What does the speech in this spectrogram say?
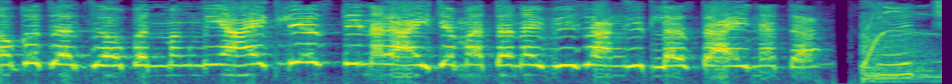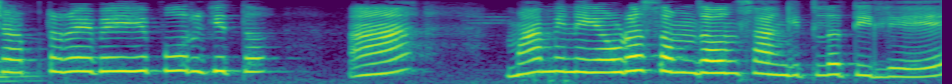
नको जात जाऊ. पण मग मी ऐकली असते ना आईच्या माताने बी सांगितलं असतं आई ना तर चॅप्टर आहे बाई पोरगी तर. आ? मामीने एवढं समजावून सांगितलं तिले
